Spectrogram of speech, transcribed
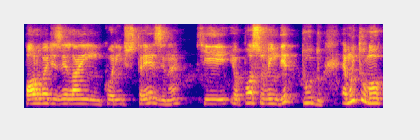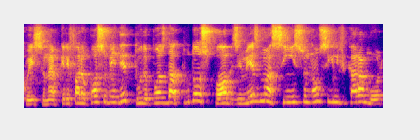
Paulo vai dizer lá em Coríntios 13, né, que eu posso vender tudo. É muito louco isso, né? Porque ele fala, eu posso vender tudo, eu posso dar tudo aos pobres, e mesmo assim isso não significar amor.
